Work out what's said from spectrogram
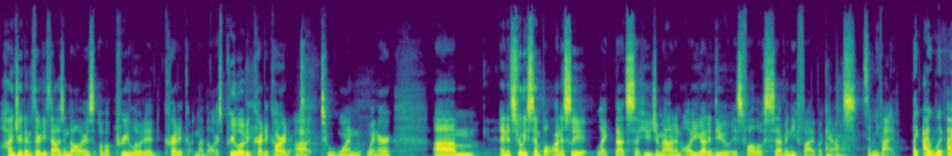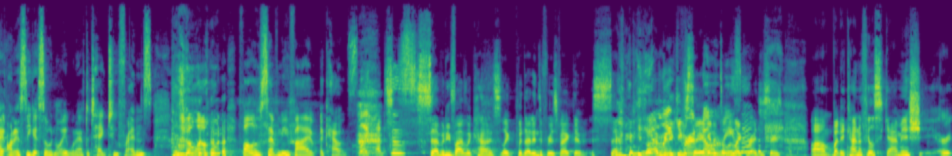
hundred and thirty thousand dollars of a preloaded credit card, not dollars, preloaded credit card uh, to one winner. Um, and it's really simple, honestly. Like that's a huge amount, and all you got to do is follow seventy five accounts. 75. Like I would, I honestly get so annoyed when I have to tag two friends, let alone follow 75 accounts. Like that's just, 75 accounts. Like, put that into perspective. 75. Yeah, I'm going to keep saying no it until it like reason? registers. Um, but it kind of feels scamish or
